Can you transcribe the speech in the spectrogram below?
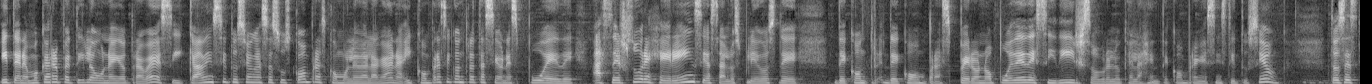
Y tenemos que repetirlo una y otra vez. Y cada institución hace sus compras como le da la gana. Y compras y contrataciones puede hacer sugerencias a los pliegos de, de, compras, pero no puede decidir sobre lo que la gente compra en esa institución. Entonces,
